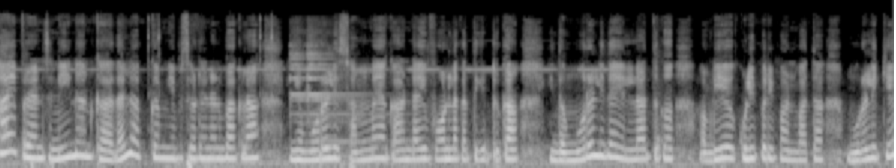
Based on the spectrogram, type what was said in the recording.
ஹாய் ஃப்ரெண்ட்ஸ் நீ நான் காதல் அப்கமிங் எபிசோடு என்னென்னு பார்க்கலாம். இங்கே முரளி செம்மையாக காண்டாகி ஃபோனில் கற்றுக்கிட்டு இருக்கான். இந்த முரளி தான் எல்லாத்துக்கும் அப்படியே குளிப்பறிப்பான்னு பார்த்தா முரளிக்கே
